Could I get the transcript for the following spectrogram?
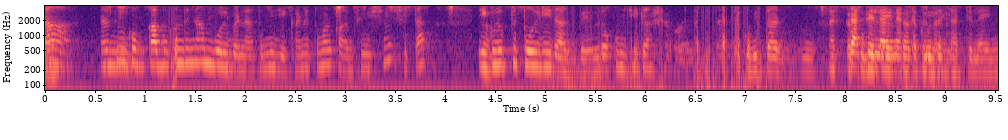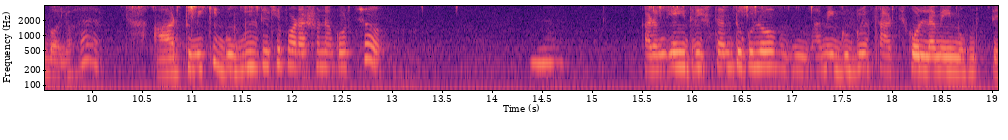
না। তুমি নাম বলবে না। তুমি যেখানে তোমার কনফিউশন সেটা এগুলো একটু তৈরি রাখবে। ওরকম জিজ্ঞাসা করে। চারটে কবিতার চারটে লাইন একটা কবিতা চারটে লাইন বলো হ্যাঁ? আর তুমি কি গুগল দেখে পড়াশোনা করছ? কারণ এই দৃষ্টান্তগুলো আমি গুগল সার্চ করলাম এই মুহূর্তে।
